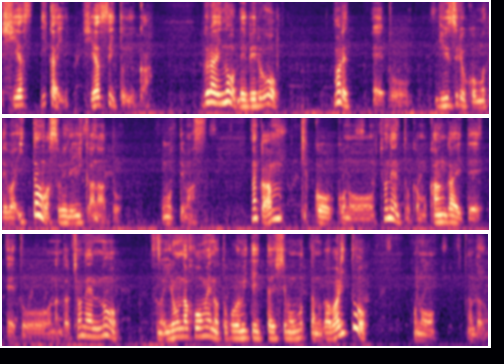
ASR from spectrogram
しやす理解しやすいというかぐらいのレベルをまでえーと、技術力を持てば一旦はそれでいいかなと思ってます。なんかあん結構この去年とかも考えて、えーと、なんだ去年のそのいろんな方面のところを見ていったりしても思ったのが割とこのなんだろう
